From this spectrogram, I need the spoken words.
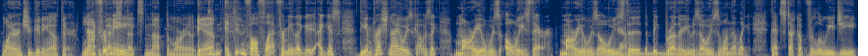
why aren't you getting out there? Not for that's, me. That's not the Mario. It yeah. didn't. It didn't fall flat for me. Like I guess the impression I always got was like Mario was always there. Mario was always Yeah. the the big brother. He was always the one that like that stuck up for Luigi.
